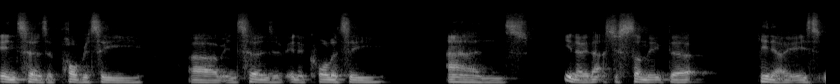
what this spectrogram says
in terms of poverty, um, in terms of inequality, and you know that's just something that you know is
